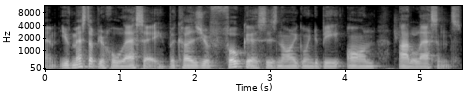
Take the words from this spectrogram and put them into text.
um, you've messed up your whole essay because your focus is now going to be on adolescence.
